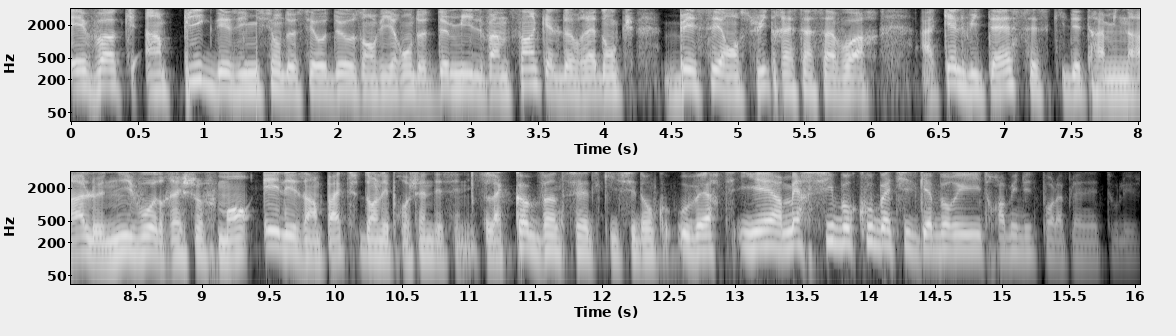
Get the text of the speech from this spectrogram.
évoquent un pic des émissions de CO2 aux environs de 2000 2025. Elle devrait donc baisser ensuite. Reste à savoir à quelle vitesse. C'est ce qui déterminera le niveau de réchauffement et les impacts dans les prochaines décennies. La COP27 qui s'est donc ouverte hier. Merci beaucoup Baptiste Gabory. Trois minutes pour la planète tous les jours.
